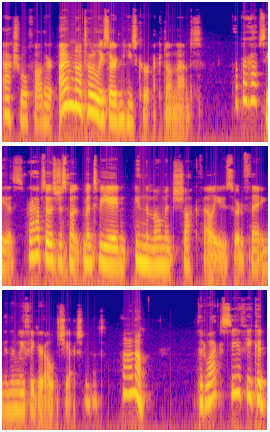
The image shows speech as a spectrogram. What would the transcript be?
actual father. I'm not totally certain he's correct on that. But perhaps he is. Perhaps it was just meant to be an in the moment shock value sort of thing, and then we figure out what she actually meant. I don't know. Did Wax see if he could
